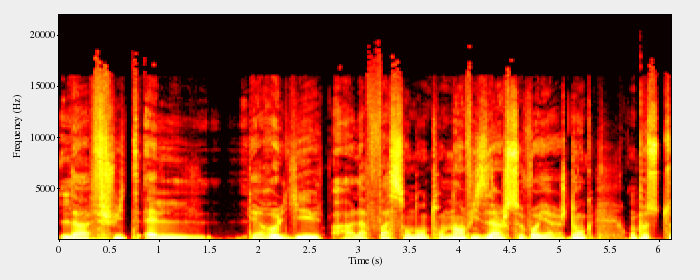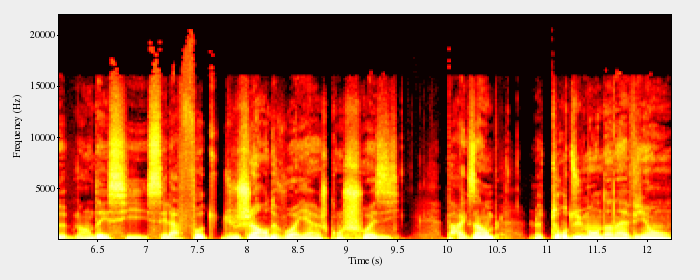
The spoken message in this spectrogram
la fuite, elle est reliée à la façon dont on envisage ce voyage. Donc, on peut se demander si c'est la faute du genre de voyage qu'on choisit. Par exemple, le tour du monde en avion,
